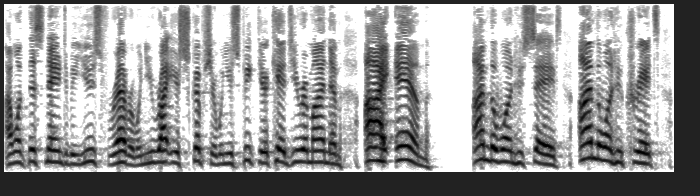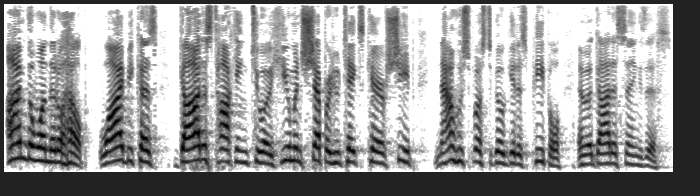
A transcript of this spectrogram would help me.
I want this name to be used forever. When you write your scripture, when you speak to your kids, you remind them, I am. I'm the one who saves. I'm the one who creates. I'm the one that'll help. Why? Because God is talking to a human shepherd who takes care of sheep, now who's supposed to go get his people. And what God is saying is this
